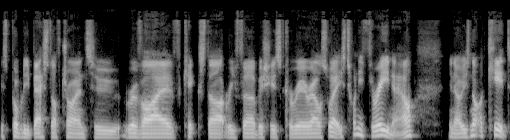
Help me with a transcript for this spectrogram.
is probably best off trying to revive, kickstart, refurbish his career elsewhere. He's 23 now. You know, he's not a kid.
